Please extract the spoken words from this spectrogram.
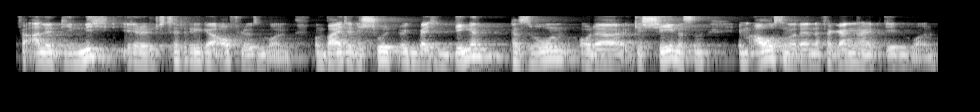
Für alle, die nicht ihre Trigger auflösen wollen und weiter die Schuld irgendwelchen Dingen, Personen oder Geschehnissen im Außen oder in der Vergangenheit geben wollen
